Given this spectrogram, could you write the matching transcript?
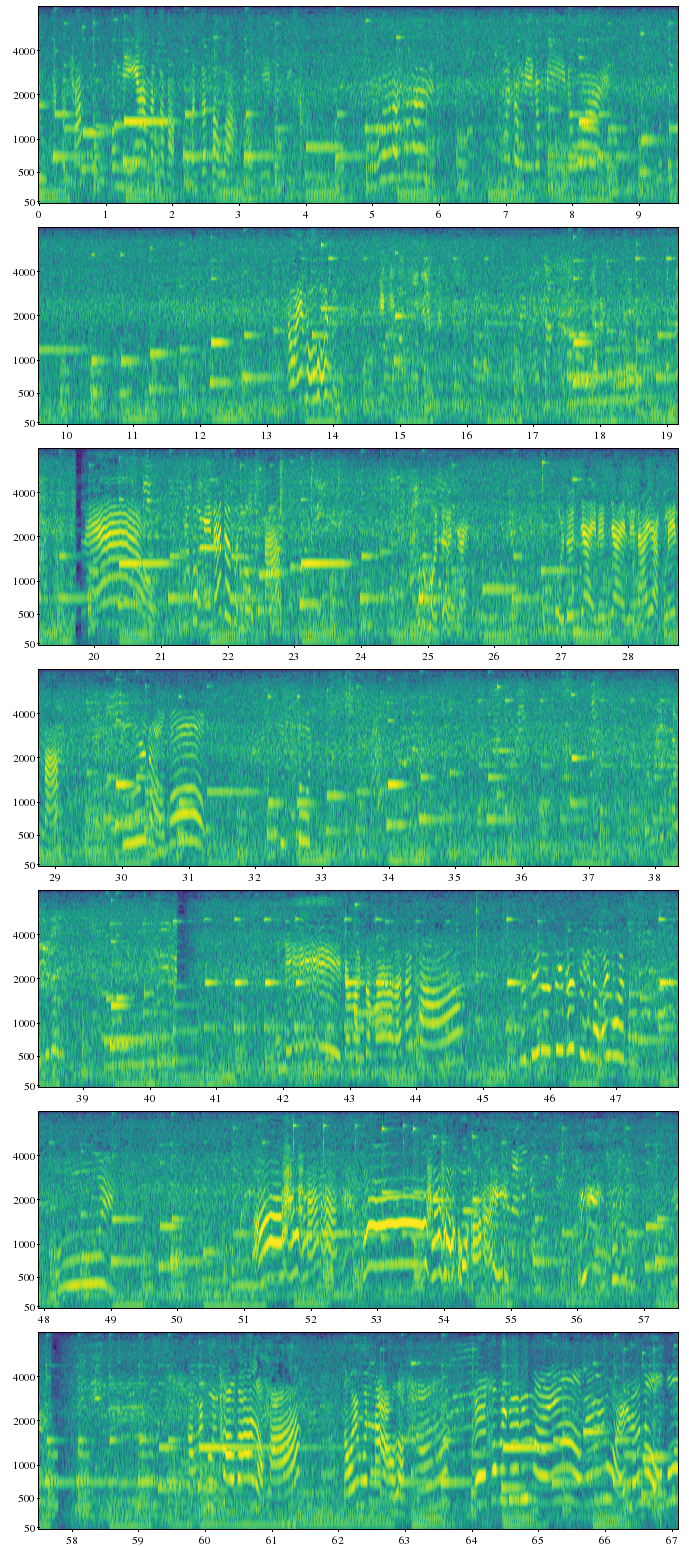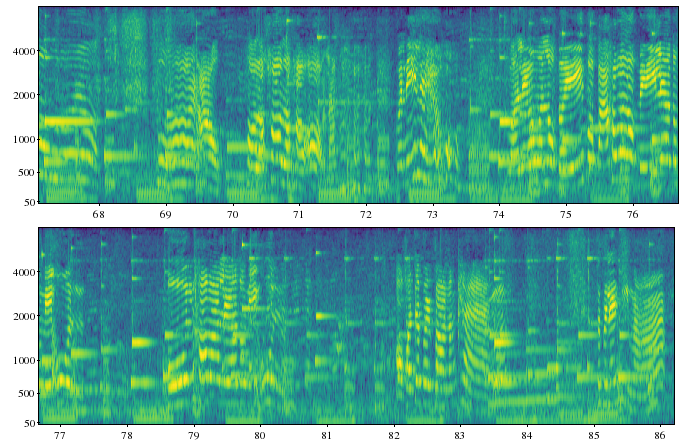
ดูกันนะคะ ตรงนี้อะมันจะแบบมันจะสว่างกว่าที่เมื่อกี้นะว้ายว้ยตรงนี้ก็มีด้วยน้อยบุญนี่ครับตอนแล้วตรงนี้น่าจะสนุกนะ โอ้โหเดินใหญ่ หเดินใหญ่เดินใหญ่เลยนะอยากเล่นนะอุ้ยหนาวมากสุดๆกำลังจะมาแล้วนะคะดูสิดูสิดูสิน้องไม่พูดอุ้ยอ้าวว้าย น้องไม่บุญเข้าบ้านเหรอคะ น้องไม่บุญหนาวเหรอคะ แม่เข้าไปด้วยได้ไหมอะแม่ไม่ไหวแล้วหนาวมากเลยอะโอ้ยเอาพอเราเข้าแล้วเขาออกนะคะวันนี้เร็วมาเร็วมาหลบตรงนี้ป๊าป๊าเข้ามาหลบในนี้เร็วตรงนี้อุ่น บุญเข้ามาเร็วตรงนี้อุ่น ออกเขาจะไปปาน้ำแข็ง 回来你忙。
